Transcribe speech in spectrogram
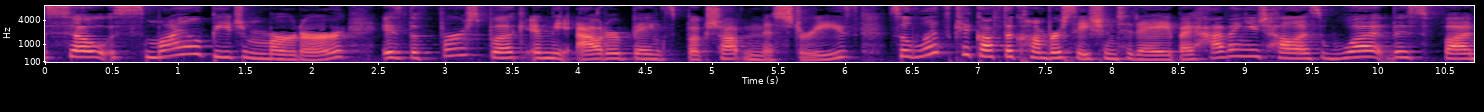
so, Smile Beach Murder is the first book in the Outer Banks Bookshop Mysteries. So, let's kick off the conversation today by having you tell us what this fun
